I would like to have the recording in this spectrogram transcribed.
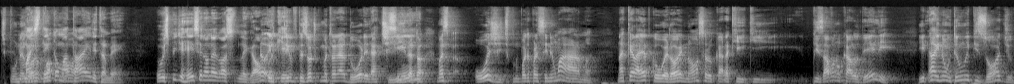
Tipo, um negócio. Mas tentam matar ele também. O Speed Racer é um negócio legal Não, ele porque tem um episódio com metralhador, ele atira Sim. e tal. Mas hoje, tipo, não pode aparecer nenhuma arma. Naquela época, o herói nosso era o cara que, que pisava no calo dele. E, ah, não, tem um episódio.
